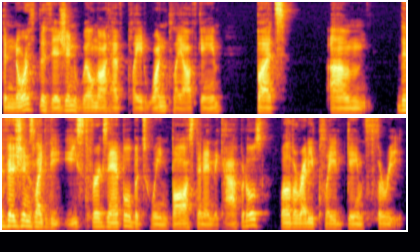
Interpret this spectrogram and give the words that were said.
the North Division will not have played one playoff game, but um, divisions like the East, for example, between Boston and the Capitals, will have already played game three.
